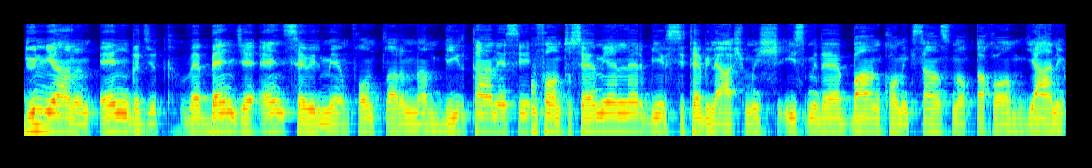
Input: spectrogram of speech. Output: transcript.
Dünyanın en gıcık ve bence en sevilmeyen fontlarından bir tanesi. Bu fontu sevmeyenler bir site bile açmış. İsmi de bancomicsans.com yani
